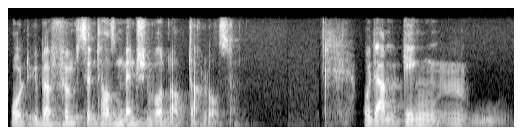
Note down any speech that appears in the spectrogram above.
und über 15.000 Menschen wurden obdachlos. Und dagegen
